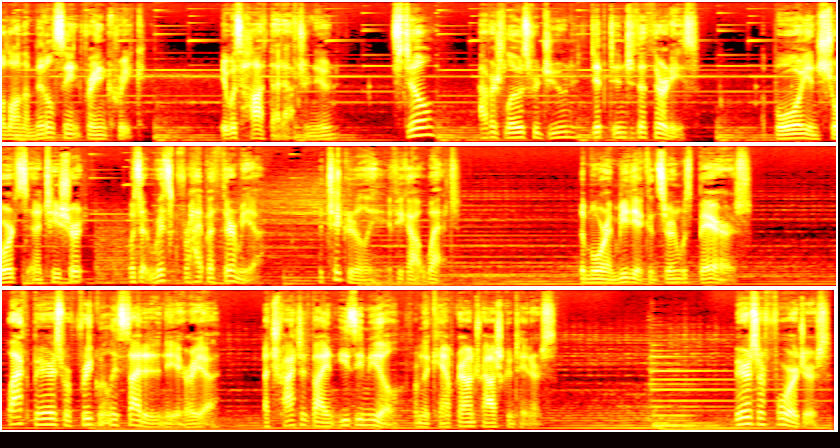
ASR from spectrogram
along the Middle St. Vrain Creek. It was hot that afternoon. Still, average lows for June dipped into the 30s. A boy in shorts and a t shirt was at risk for hypothermia, particularly if he got wet. The more immediate concern was bears. Black bears were frequently sighted in the area, attracted by an easy meal from the campground trash containers. Bears are foragers,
